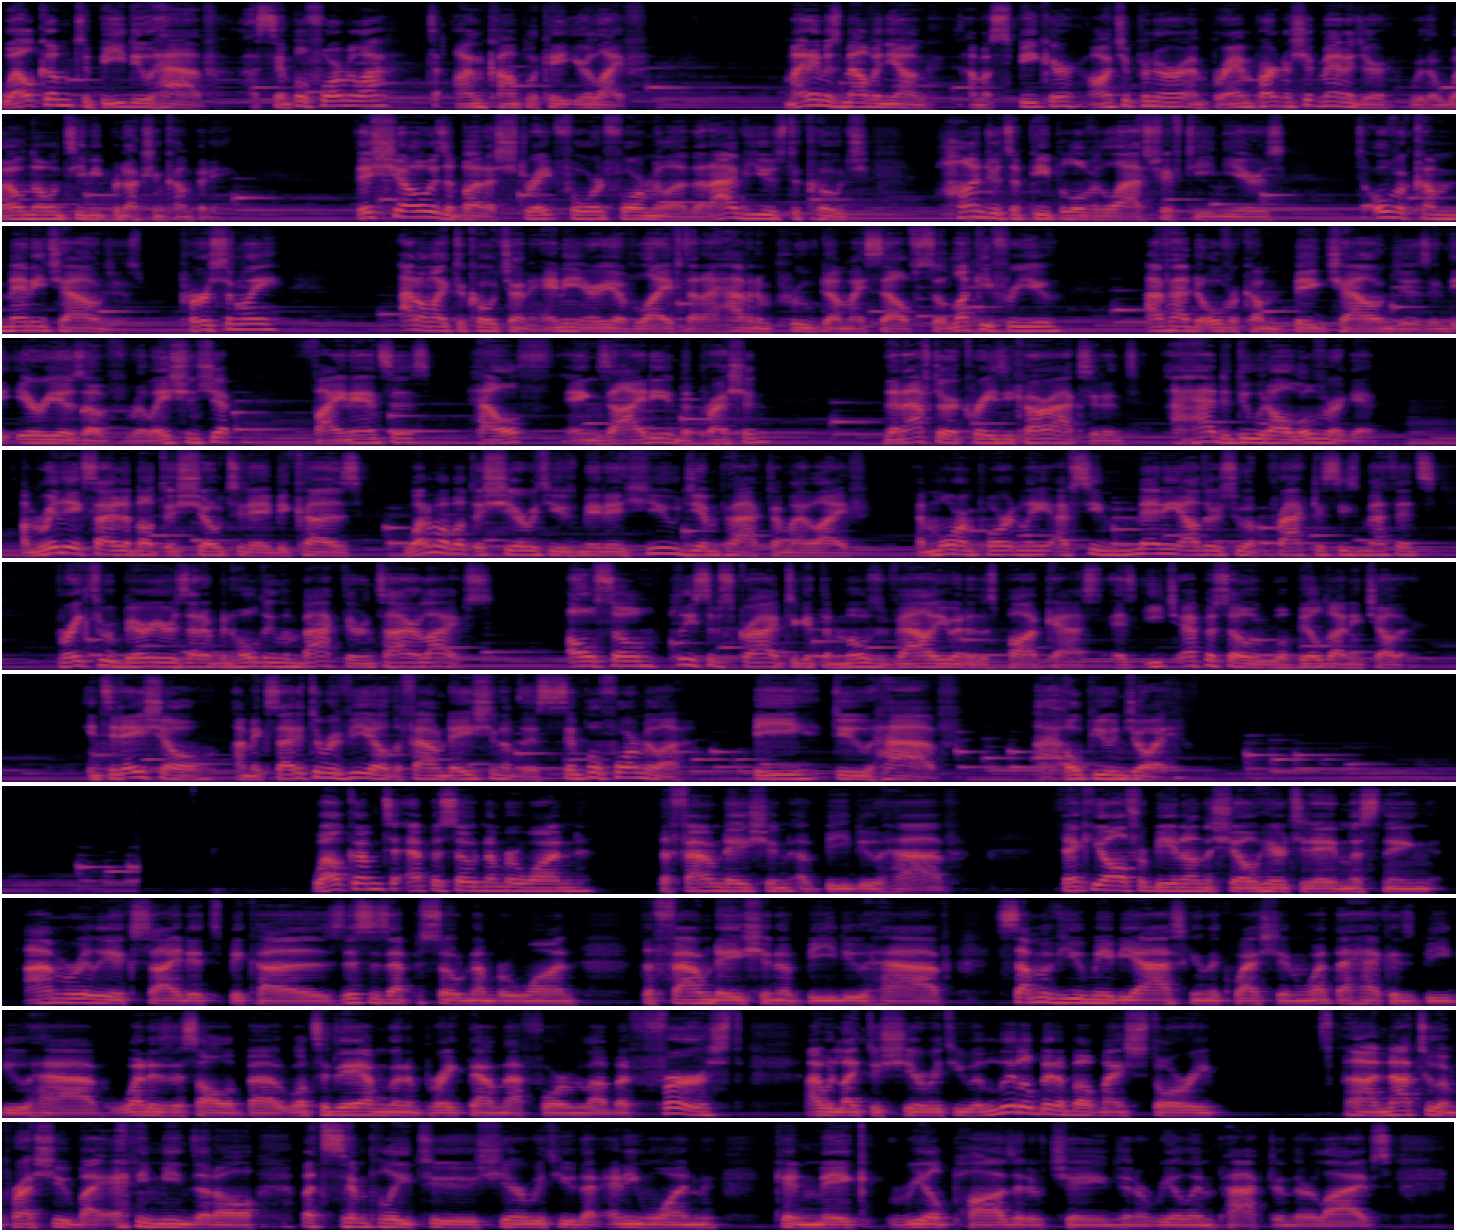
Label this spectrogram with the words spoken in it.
Welcome to Be Do Have, a simple formula to uncomplicate your life. My name is Melvin Young. I'm a speaker, entrepreneur, and brand partnership manager with a well known TV production company. This show is about a straightforward formula that I've used to coach hundreds of people over the last 15 years to overcome many challenges. Personally, I don't like to coach on any area of life that I haven't improved on myself. So, lucky for you, I've had to overcome big challenges in the areas of relationship, finances, health, anxiety, and depression. Then, after a crazy car accident, I had to do it all over again. I'm really excited about this show today because what I'm about to share with you has made a huge impact on my life. And more importantly, I've seen many others who have practiced these methods break through barriers that have been holding them back their entire lives. Also, please subscribe to get the most value out of this podcast as each episode will build on each other. In today's show, I'm excited to reveal the foundation of this simple formula be, do, have. I hope you enjoy. Welcome to episode number one The Foundation of Be, Do, Have. Thank you all for being on the show here today and listening. I'm really excited because this is episode number one the foundation of Be Do Have. Some of you may be asking the question, what the heck is Be Do Have? What is this all about? Well, today I'm going to break down that formula. But first, I would like to share with you a little bit about my story. Uh, not to impress you by any means at all, but simply to share with you that anyone can make real positive change and a real impact in their lives.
